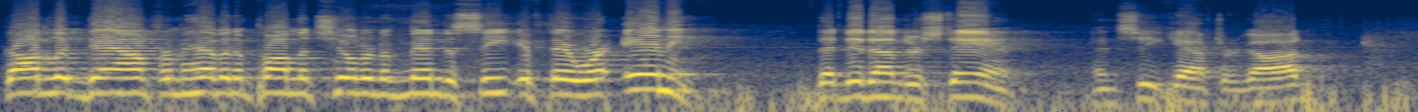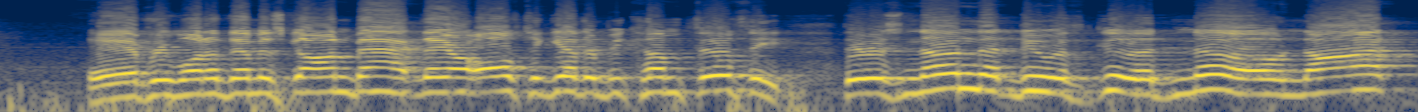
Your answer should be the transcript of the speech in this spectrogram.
God looked down from heaven upon the children of men to see if there were any that did understand and seek after God. Every one of them is gone back. They are altogether become filthy. There is none that doeth good, no, not.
